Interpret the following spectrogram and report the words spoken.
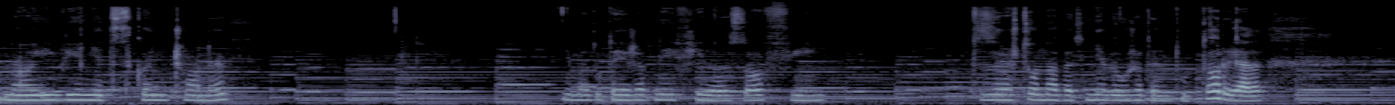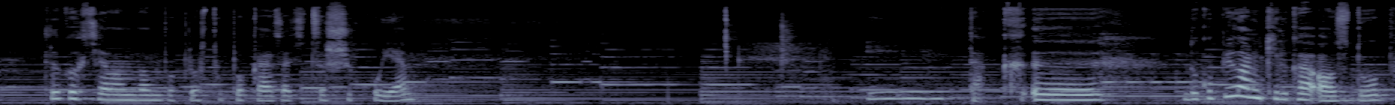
No i wieniec skończony. Nie ma tutaj żadnej filozofii. To zresztą nawet nie był żaden tutorial, tylko chciałam Wam po prostu pokazać, co szykuję. I tak, yy, dokupiłam kilka ozdób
